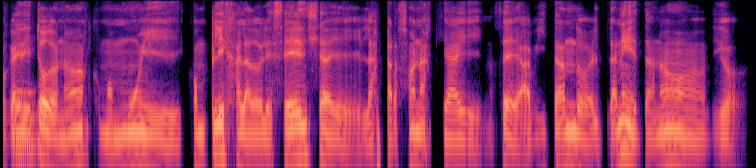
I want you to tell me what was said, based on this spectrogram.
porque hay de todo, ¿no? Es como muy compleja la adolescencia y las personas que hay, no sé, habitando el planeta, ¿no? Digo.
